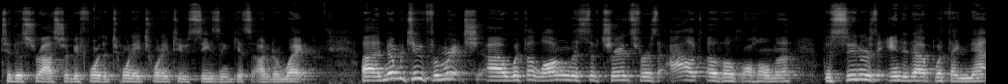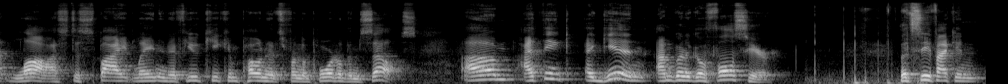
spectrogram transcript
to this roster before the 2022 season gets underway. Uh, number two from Rich, uh, with a long list of transfers out of Oklahoma, the Sooners ended up with a net loss despite landing a few key components from the portal themselves. Um, I think, again, I'm going to go false here. Let's see if I can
